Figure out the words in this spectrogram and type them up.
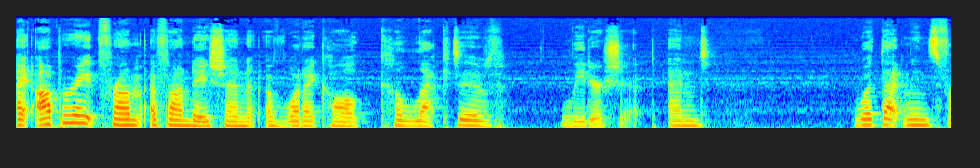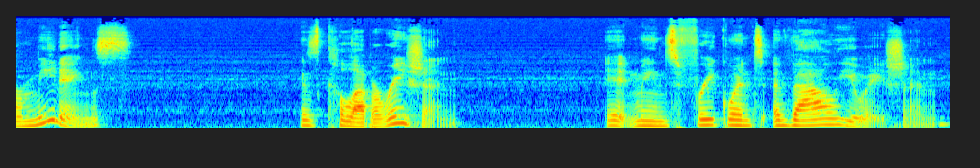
I operate from a foundation of what I call collective leadership. And what that means for meetings is collaboration. It means frequent evaluation.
